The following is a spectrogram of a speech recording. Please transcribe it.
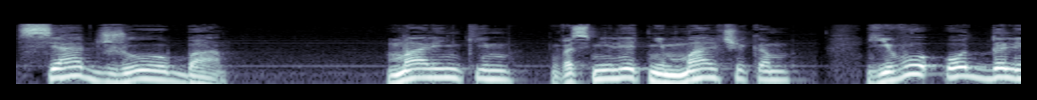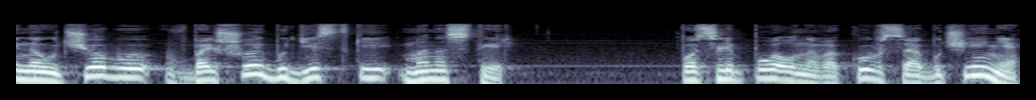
Ся Джуоба. Маленьким восьмилетним мальчиком его отдали на учебу в большой буддистский монастырь. После полного курса обучения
